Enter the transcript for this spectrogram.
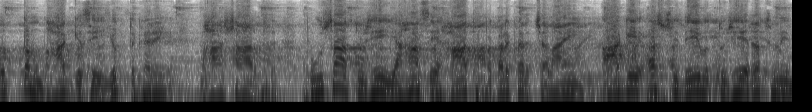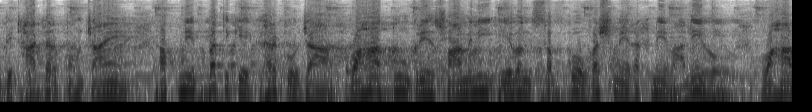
उत्तम भाग्य से युक्त करे। भाषार्थ, पूसा तुझे यहाँ से हाथ पकड़कर चलाएँ। आगे अश्वदेव तुझे रथ में बिठाकर पहुंचाएँ। अपने पति के घर को जा। वहाँ तू गृह स्वामिनी एवं सबको वश में रखने वाली हो। वहाँ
